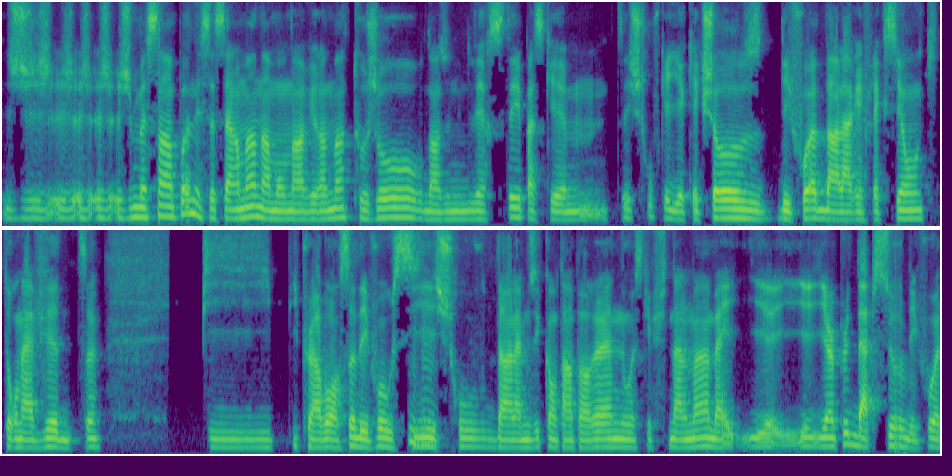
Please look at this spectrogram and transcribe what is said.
Je, je, je, je, me sens pas nécessairement dans mon environnement toujours dans une université parce que hum, je trouve qu'il y a quelque chose des fois dans la réflexion qui tourne à vide. Puis il peut avoir ça des fois aussi, mm-hmm. je trouve, dans la musique contemporaine, où est-ce que finalement, ben, il, y, y a un peu d'absurde des fois,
